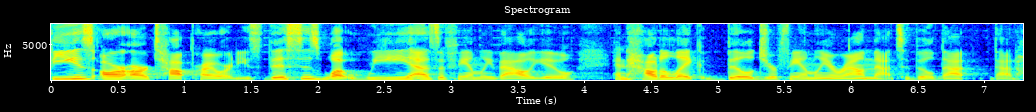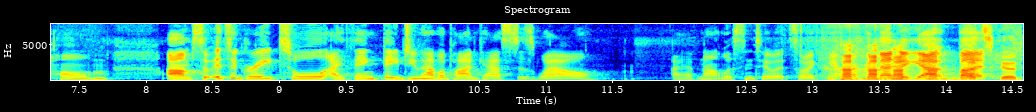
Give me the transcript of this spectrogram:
these are our top priorities. This is what we as a family value and how to like build your family around that to build that that home. Um, so it's a great tool i think. They do have a podcast as well I have not listened to it, so I can't recommend it yet. But That's good.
